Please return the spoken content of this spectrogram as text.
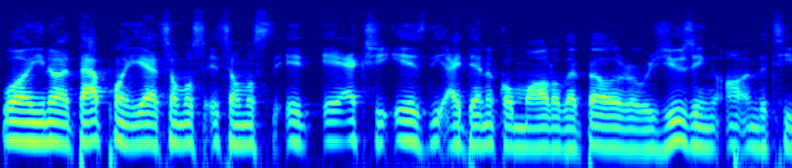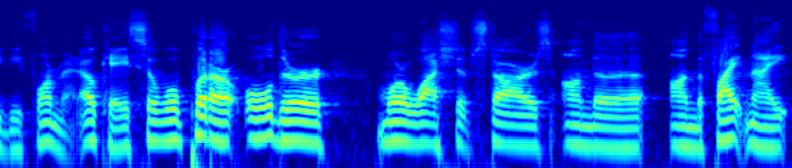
Well, you know, at that point, yeah, it's almost it's almost it, it actually is the identical model that Bellator was using on the TV format. Okay, so we'll put our older, more washed up stars on the on the fight night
